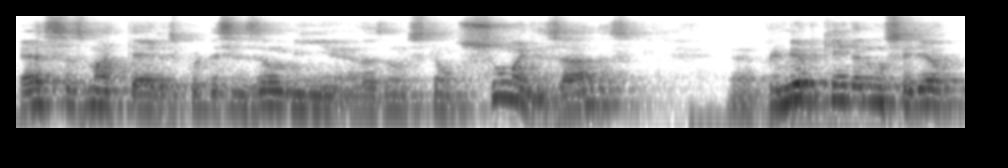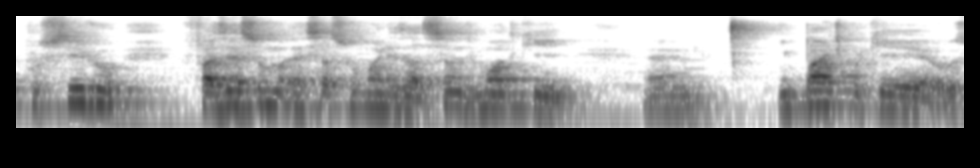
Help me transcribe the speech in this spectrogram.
Essas matérias, por decisão minha, elas não estão sumarizadas, é, primeiro porque ainda não seria possível fazer essa sumarização de modo que, é, em parte porque os,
